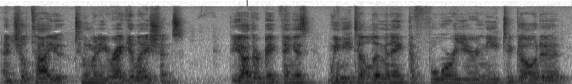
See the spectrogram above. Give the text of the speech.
and she'll tell you too many regulations. The other big thing is we need to eliminate the four year need to go to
